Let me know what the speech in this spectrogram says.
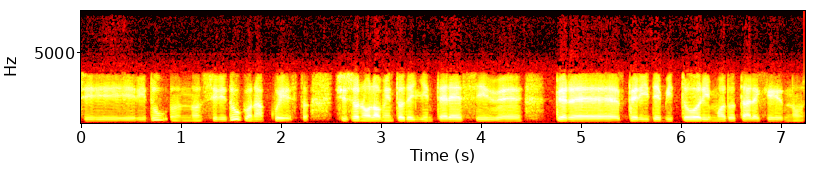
si, ridu- non si riducono a questo, ci sono l'aumento degli interessi eh, per, eh, per i debitori in modo tale che non,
